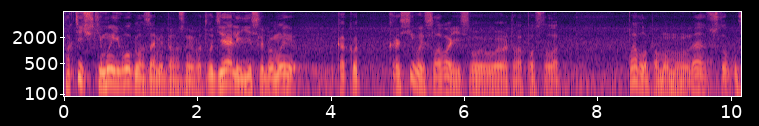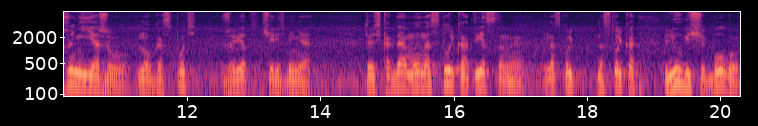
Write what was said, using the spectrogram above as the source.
Фактически мы его глазами должны. Вот в идеале, если бы мы, как вот красивые слова есть у этого апостола Павла, по-моему, да, что уже не я живу, но Господь живет через меня. То есть, когда мы настолько ответственны, насколько, настолько любящие к Богу,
